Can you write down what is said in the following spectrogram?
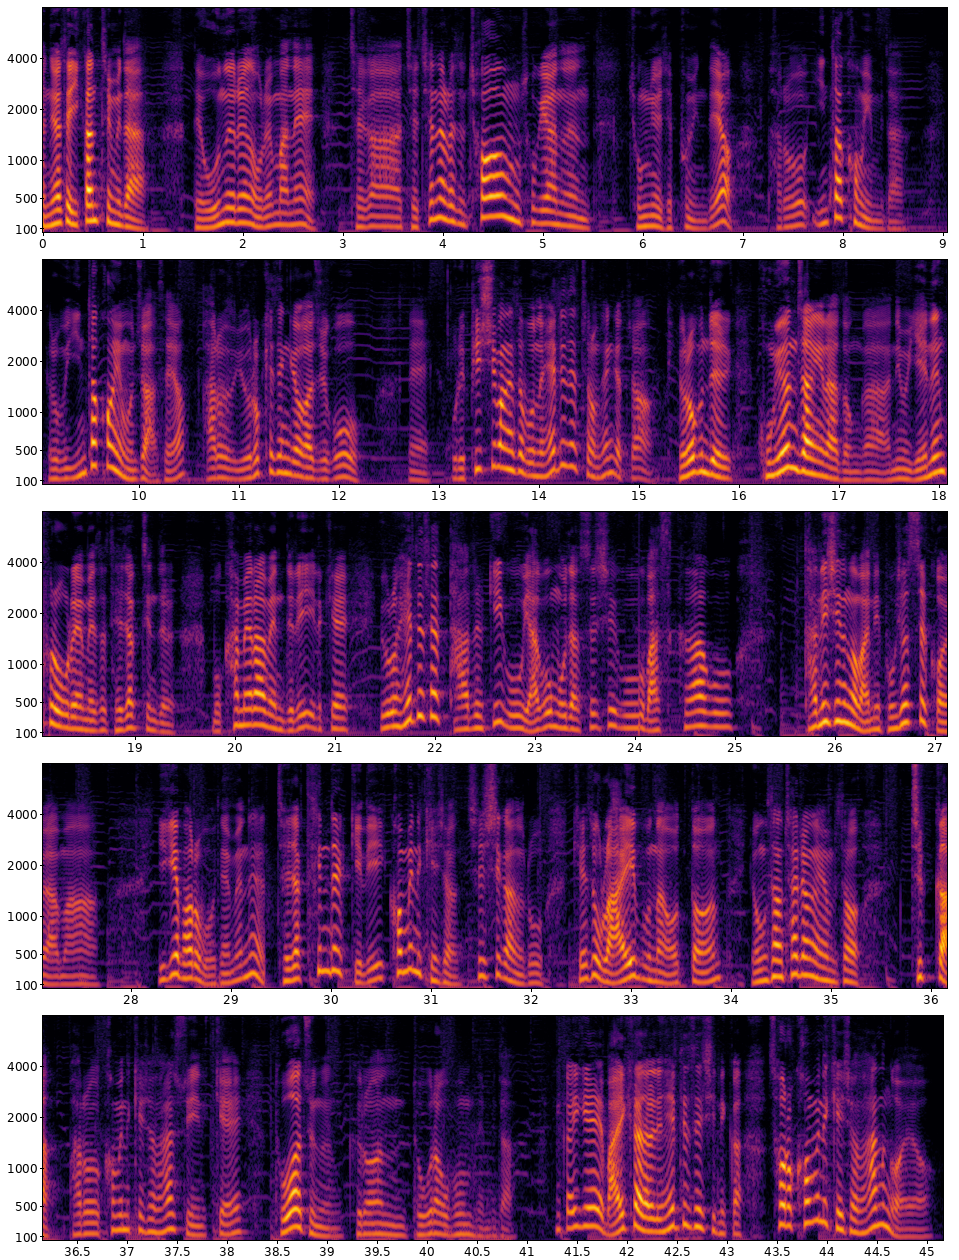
네, 안녕하세요. 이칸트입니다. 네, 오늘은 오랜만에 제가 제 채널에서 처음 소개하는 종류의 제품인데요. 바로 인터컴입니다. 여러분, 인터컴이 뭔지 아세요? 바로 이렇게 생겨가지고, 네, 우리 PC방에서 보는 헤드셋처럼 생겼죠. 여러분들 공연장이라던가 아니면 예능 프로그램에서 제작진들, 뭐 카메라맨들이 이렇게 이런 헤드셋 다들 끼고 야구 모자 쓰시고 마스크 하고 다니시는 거 많이 보셨을 거예요, 아마. 이게 바로 뭐냐면은 제작 팀들끼리 커뮤니케이션 실시간으로 계속 라이브나 어떤 영상 촬영하면서 즉각 바로 커뮤니케이션을 할 수 있게 도와주는 그런 도구라고 보면 됩니다. 그러니까 이게 마이크가 달린 헤드셋이니까 서로 커뮤니케이션을 하는 거예요.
